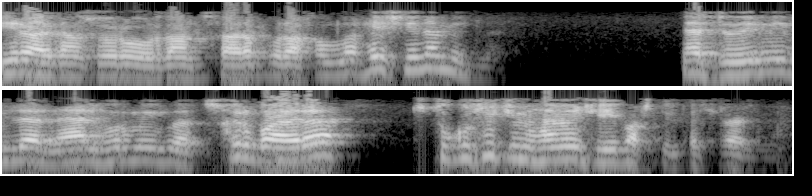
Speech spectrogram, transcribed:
Bir aydan sonra oradan çıxarıb buraxırlar, heç nə eləmirlər. Nə döyməyiblər, nə əl vurmayıblar. Çıxır bayra, tutuquşu kimi həmin şeyi başlayır təkrar etmək.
